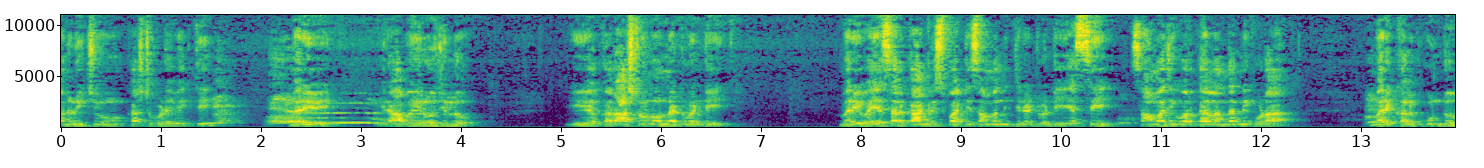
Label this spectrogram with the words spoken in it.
అనునిత్యం కష్టపడే వ్యక్తి. మరి రాబోయే రోజుల్లో ఈ యొక్క రాష్ట్రంలో ఉన్నటువంటి మరి వైఎస్ఆర్ కాంగ్రెస్ పార్టీ సంబంధించినటువంటి ఎస్సీ సామాజిక వర్గాలందరినీ కూడా మరి కలుపుకుంటూ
